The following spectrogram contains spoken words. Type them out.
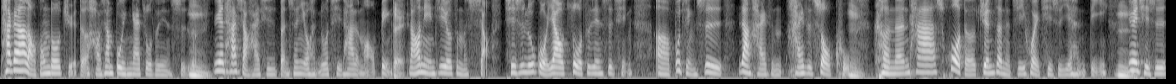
她跟她老公都觉得好像不应该做这件事的，嗯，因为她小孩其实本身有很多其他的毛病，对，然后年纪又这么小，其实如果要做这件事情，呃，不仅是让孩子孩子受苦，嗯，可能他获得捐赠的机会其实也很低，嗯，因为其实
